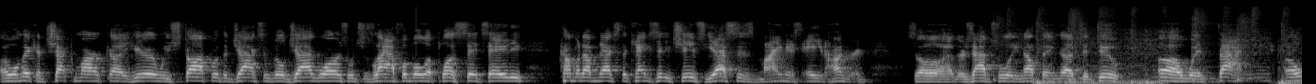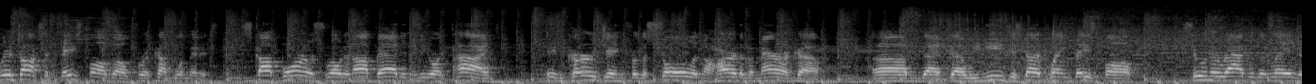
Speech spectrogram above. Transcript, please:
Uh, we'll make a check mark uh, here. We stopped with the Jacksonville Jaguars, which is laughable at plus 680. Coming up next, the Kansas City Chiefs. Yes is minus 800. So uh, there's absolutely nothing to do with that. we're going to talk some baseball, though, for a couple of minutes. Scott Boras wrote an op ed in the New York Times encouraging for the soul and the heart of America um, that uh, we need to start playing baseball sooner rather than later.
